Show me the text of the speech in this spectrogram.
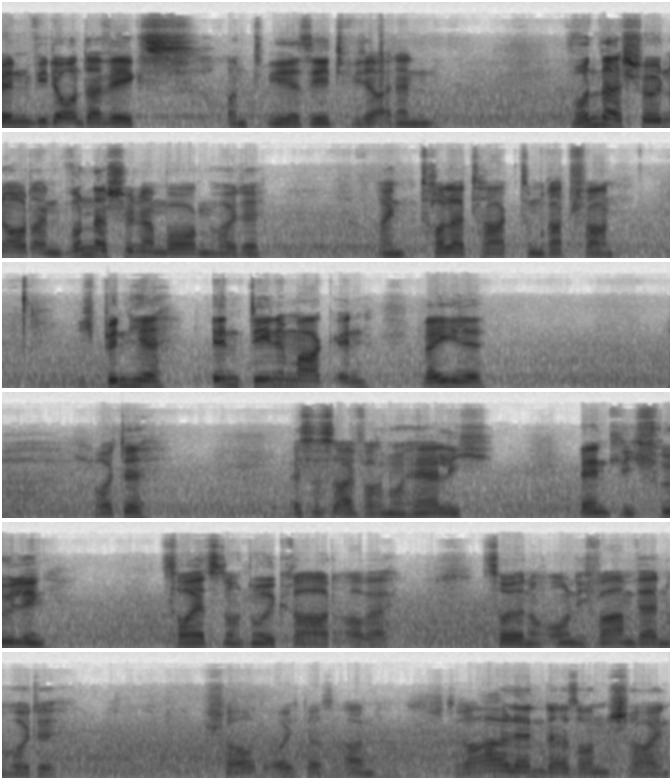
Bin wieder unterwegs und wie ihr seht, wieder einen wunderschönen Ort, ein wunderschöner Morgen heute. Ein toller Tag zum Radfahren. Ich bin hier in Dänemark, in Vejle. Leute, es ist einfach nur herrlich. Endlich Frühling. Zwar jetzt noch 0 Grad, aber es soll ja noch ordentlich warm werden heute. Schaut euch das an. Strahlender Sonnenschein.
